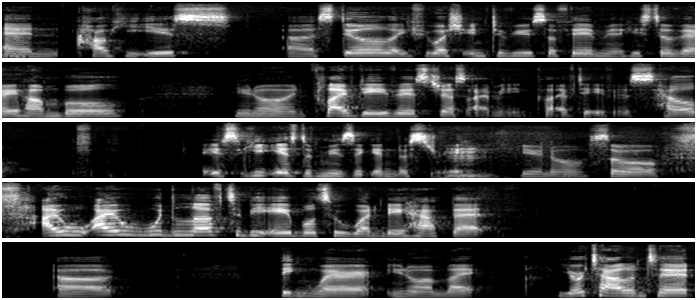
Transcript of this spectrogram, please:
and how he is. Uh, still, like if you watch interviews of him, he's still very humble, you know. And Clive Davis, just I mean, Clive Davis help Is he is the music industry, you know? So, I I would love to be able to one day have that uh, thing where you know I'm like, you're talented.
